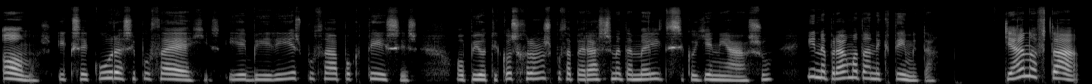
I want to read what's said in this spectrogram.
Όμως, η ξεκούραση που θα έχεις, οι εμπειρίες που θα αποκτήσεις, ο ποιοτικός χρόνος που θα περάσεις με τα μέλη της οικογένειάς σου, είναι πράγματα ανεκτήμητα. Και αν αυτά,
